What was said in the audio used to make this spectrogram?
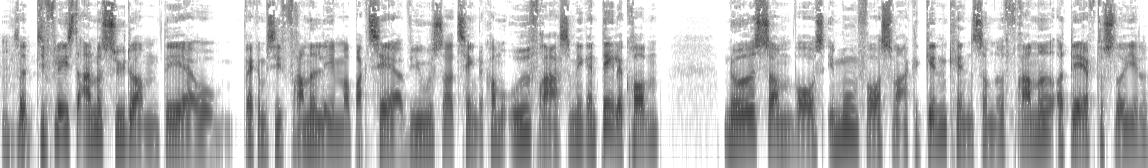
Mm-hmm. Så de fleste andre sygdomme, det er jo, hvad kan man sige, fremmedlemmer, bakterier, virus og ting, der kommer udefra, som ikke er en del af kroppen. Noget, som vores immunforsvar kan genkende som noget fremmed, og derefter slå ihjel.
